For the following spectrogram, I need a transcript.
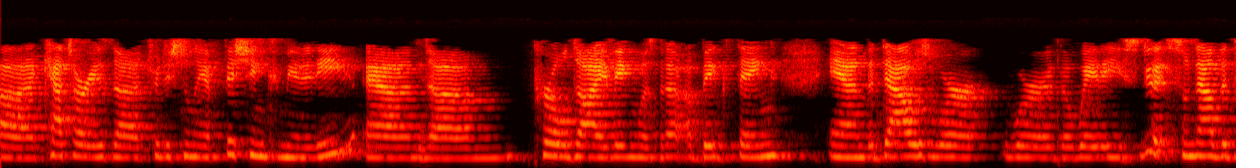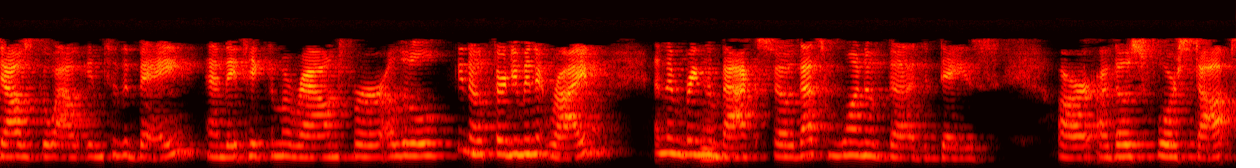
uh, Qatar is a, traditionally a fishing community, and um, pearl diving was a, a big thing. And the dhows were were the way they used to do it. So now the dhows go out into the bay and they take them around for a little, you know, 30 minute ride, and then bring them back. So that's one of the, the days. Are, are those four stops?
